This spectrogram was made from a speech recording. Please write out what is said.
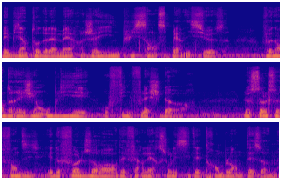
Mais bientôt de la mer jaillit une puissance pernicieuse, venant de régions oubliées aux fines flèches d'or. Le sol se fendit et de folles aurores déferlèrent sur les cités tremblantes des hommes.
